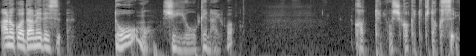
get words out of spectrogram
あの子はダメです。どうも信用を受けないわ。勝手に押しかけてきたくせに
